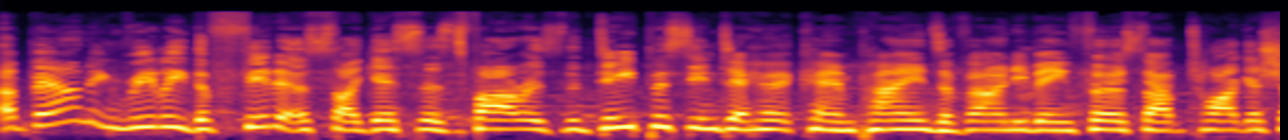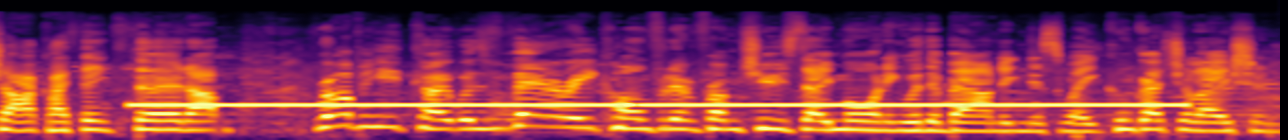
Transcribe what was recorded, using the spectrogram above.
Abounding really the fittest, I guess, as far as the deepest into her campaigns of only being first up, Tiger Shark, I think, third up. Rob Heathcote was very confident from Tuesday morning with Abounding this week. Congratulations.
